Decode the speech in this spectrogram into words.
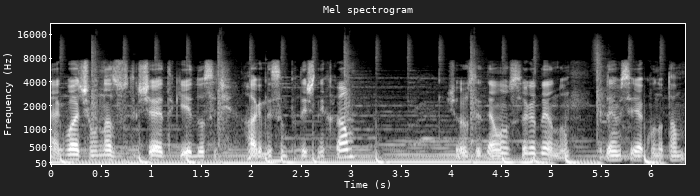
Як бачимо, нас зустрічає такий досить гарний симпатичний храм. Що ж, зайдемо всередину, подивимося, як воно там.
